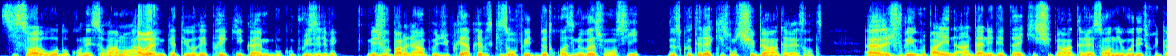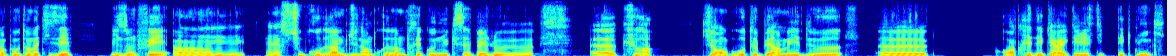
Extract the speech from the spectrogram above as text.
600 euros. Donc, on est sur vraiment Ah ouais. une catégorie de prix qui est quand même beaucoup plus élevée. Mais je vous parlerai un peu du prix après parce qu'ils ont fait deux, trois innovations aussi de ce côté-là qui sont super intéressantes. Euh, je voulais vous parler d'un dernier détail qui est super intéressant au niveau des trucs un peu automatisés. Ils ont fait un, sous-programme d'un programme très connu qui s'appelle euh, euh, Cura, qui en gros te permet de rentrer des caractéristiques techniques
